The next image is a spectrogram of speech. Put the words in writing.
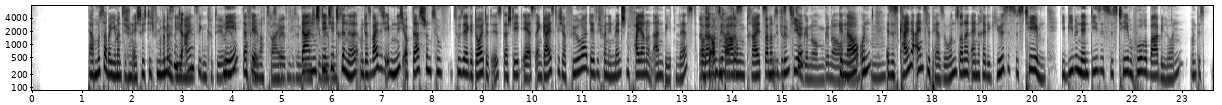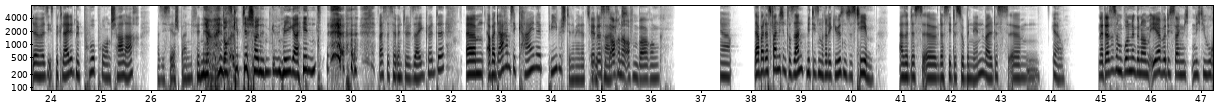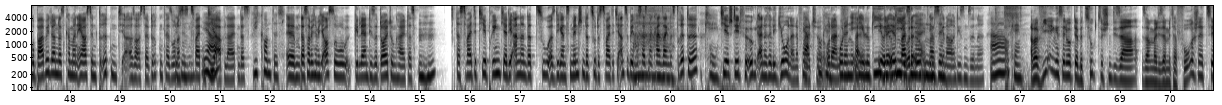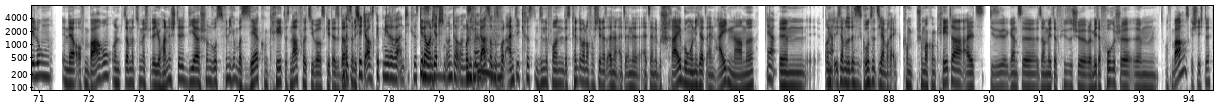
Da muss aber jemand sich schon echt richtig viel Aber Mühe das sind die geben. einzigen Kriterien. Nee, da Okay, fehlen noch Das zwei. jetzt ein Dann steht hier gewesen. drinne, und das weiß ich eben nicht, ob das schon zu, zu sehr gedeutet ist, da steht, er ist ein geistlicher Führer, der sich von den Menschen feiern und anbeten lässt. Na, Aus der sie halt Offenbarung 13, Dann haben sie das 15. Tier genommen, genau. Genau, ja. und Mhm. Es ist keine Einzelperson, sondern ein religiöses System. Die Bibel nennt dieses System Hure Babylon und ist, äh, sie ist bekleidet mit Purpur und Scharlach, was ich sehr spannend finde, weil doch, es gibt ja schon einen mega Hint, was das eventuell sein könnte. Ähm, aber da haben sie keine Bibelstelle mehr dazu ja, das ist gepackt. auch eine Offenbarung. Ja. Aber das fand ich interessant mit diesem religiösen System. Also, dass, äh, dass sie das so benennen, weil das, ähm, genau. Na, das ist im Grunde genommen eher, würde ich sagen, nicht, nicht die Hure Babylon, das kann man eher aus dem dritten also aus der dritten Person, aus Diesen- diesem zweiten ja. Tier ableiten. Das, Wie kommt es? ähm, das habe ich nämlich auch so gelernt, diese Deutung halt, dass Mhm. Das zweite Tier bringt ja die anderen dazu, also die ganzen Menschen dazu, das zweite Tier anzubeten. Das heißt, man kann sagen, das dritte Okay. Tier steht für irgendeine Religion, eine falsche. Ja, okay. oder, ein Oder eine Fa- Ideologie oder irgendwas oder in der- in dem irgendwas, Sinn. Genau, in diesem Sinne. Ah, okay. Aber wie eng ist denn überhaupt der Bezug zwischen dieser, sagen wir mal, dieser metaphorischen Erzählung in der Offenbarung und, sagen wir zum Beispiel der Johannesstelle, die ja schon, wo es, finde ich, um was sehr Konkretes, Nachvollziehbares geht. Also Und das, das finde ich, steht ja auch, es gibt mehrere Antichristen, Genau, die und sind jetzt schon unter uns. und ich finde, ne? da ist auch das Mhm. Wort Antichrist im Sinne von, das könnte man noch verstehen als eine, als eine, als eine Beschreibung und nicht als ein Eigenname. Ja. Ähm, und Ja. ich sage mal so, das ist grundsätzlich einfach e- schon mal konkreter als diese ganze, sagen wir, metaphysische oder metaphorische ähm, Offenbarungsgeschichte.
